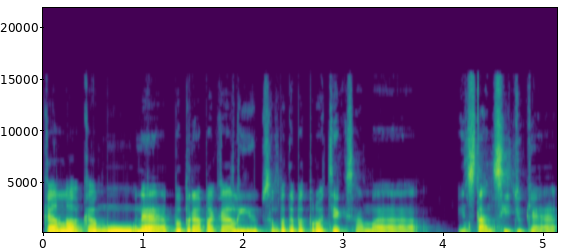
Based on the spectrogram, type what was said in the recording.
Kalau kamu, nah beberapa kali sempat dapat project sama instansi juga,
